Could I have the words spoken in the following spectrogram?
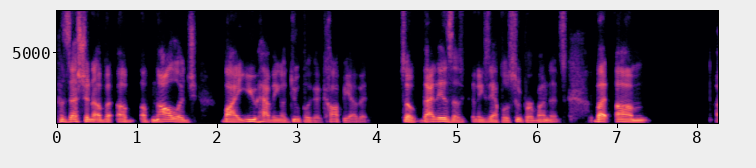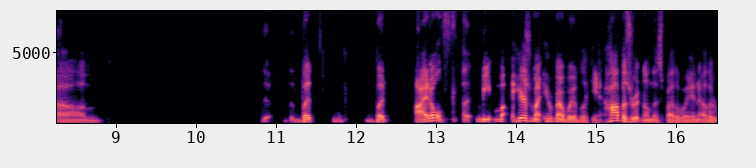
possession of, of of knowledge by you having a duplicate copy of it. So that is a, an example of superabundance. But um, um, but but I don't. I mean, my, here's my here's my way of looking at. It. has written on this, by the way, in other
